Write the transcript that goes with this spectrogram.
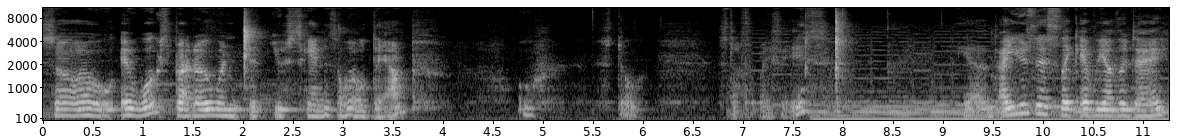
So it works better when it, your skin is a little damp. Still stuff on my face. And I use this like every other day.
